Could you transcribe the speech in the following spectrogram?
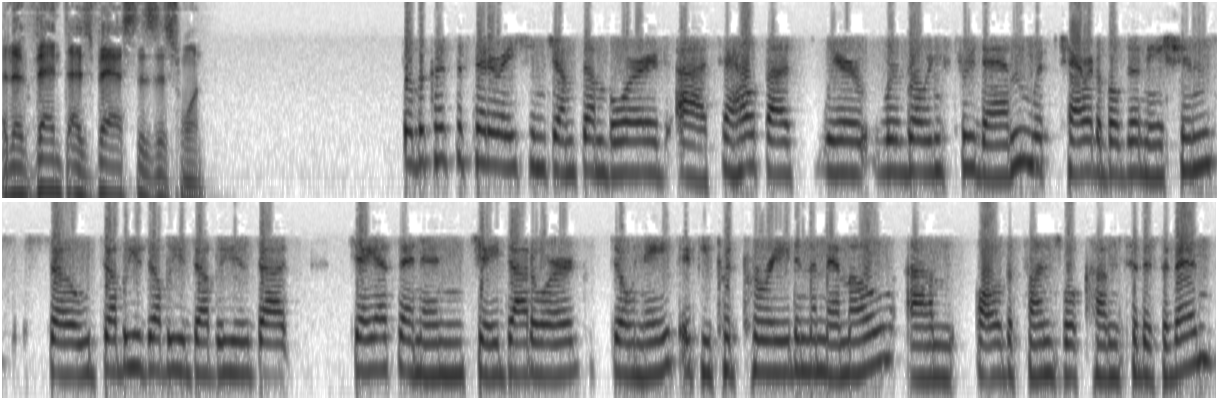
an event as vast as this one? So, because the federation jumped on board uh, to help us, we're we're going through them with charitable donations. So, www jfnnj.org, donate. If you put parade in the memo, um, all the funds will come to this event.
